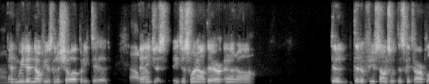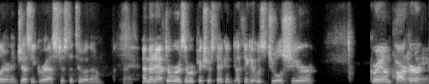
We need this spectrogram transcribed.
Um, and we didn't know if he was going to show up, but he did. Oh, and wow. he just he just went out there and uh, did did a few songs with this guitar player named Jesse Gress, just the two of them. nice. And then afterwards, there were pictures taken. I think it was Jules Shear, Graham Oh, Parker. no way.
